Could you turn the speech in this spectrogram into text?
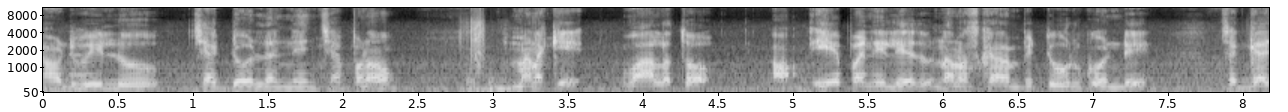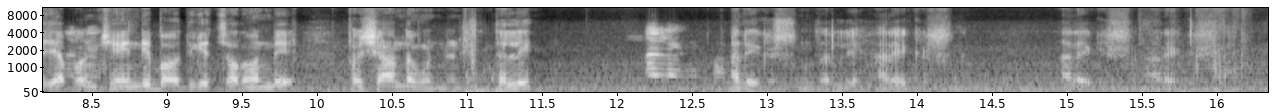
కాబట్టి వీళ్ళు చెడ్డోళ్ళని నేను చెప్పను. మనకి వాళ్ళతో ఏ పని లేదు. నమస్కారం పెట్టి ఊరుకోండి. చక్కగా జపం చేయండి. భౌతిక చదవండి. ప్రశాంతంగా ఉండండి. తల్లి. హరే కృష్ణ తల్లి. హరే కృష్ణ. హరే కృష్ణ హరే కృష్ణ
